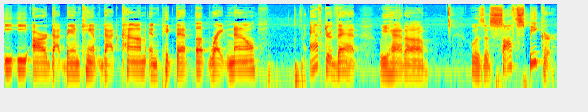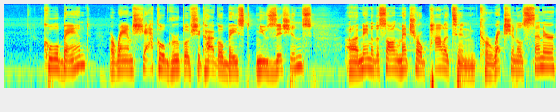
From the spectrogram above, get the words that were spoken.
E E R dot bandcamp dot com and pick that up right now. After that, we had uh who was a soft speaker cool band a ramshackle group of chicago-based musicians uh, name of the song metropolitan correctional center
